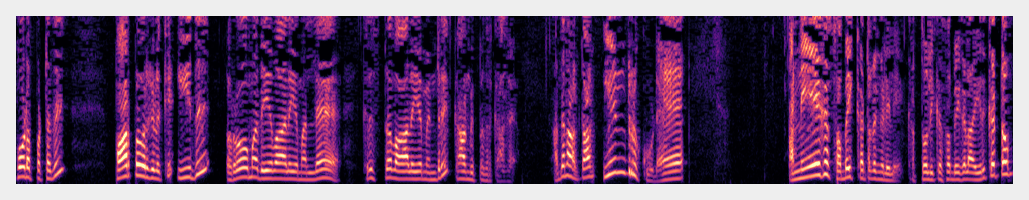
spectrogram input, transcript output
போடப்பட்டது. பார்ப்பவர்களுக்கு இது ரோம தேவாலயம் அல்ல கிறிஸ்தவ ஆலயம் என்று காண்பிப்பதற்காக. அதனால்தான் இன்று கூட அநேக சபை கட்டடங்களிலே கத்தோலிக்க சபைகளா இருக்கட்டும்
